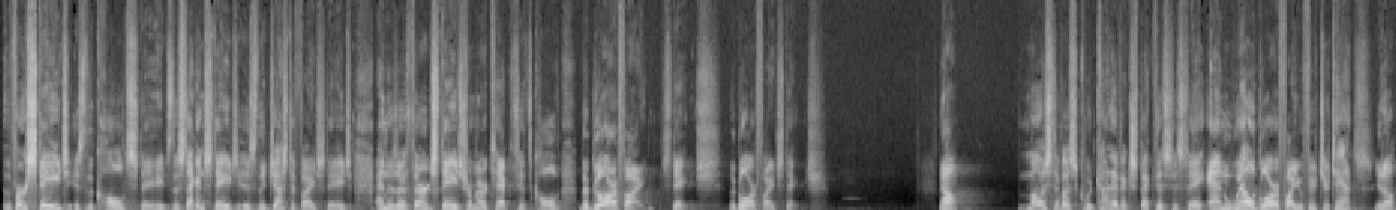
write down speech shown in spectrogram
The first stage is the called stage. The second stage is the justified stage. And there's a third stage from our text. It's called the glorified stage. The glorified stage. Now, most of us would kind of expect this to say, and will glorify you, future tense, you know?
